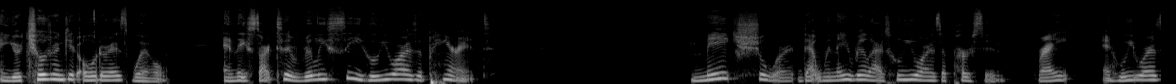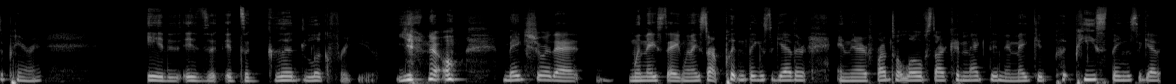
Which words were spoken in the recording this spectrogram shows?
and your children get older as well and they start to really see who you are as a parent make sure that when they realize who you are as a person, right? And who you are as a parent, it is a, it's a good look for you. You know, make sure that when they say when they start putting things together and their frontal lobes start connecting and they could put piece things together,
